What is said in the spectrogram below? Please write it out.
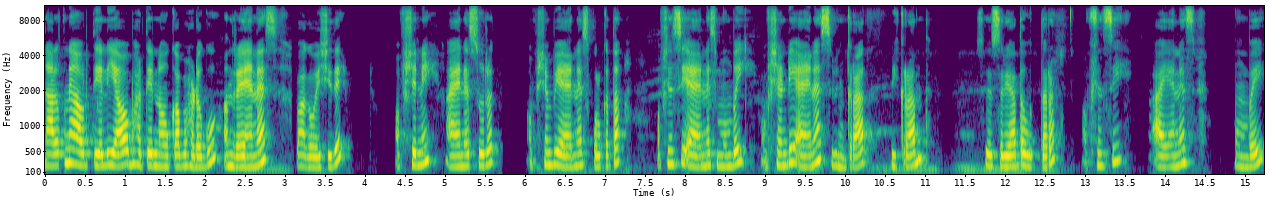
ನಾಲ್ಕನೇ ಆವೃತ್ತಿಯಲ್ಲಿ ಯಾವ ಭಾರತೀಯ ನೌಕಾ ಹಡಗು ಅಂದರೆ ಐ ಎನ್ ಎಸ್ ಭಾಗವಹಿಸಿದೆ? Option A, I N S Surat. Option B, I N S Kolkata option C, I N S Mumbai. Option D, I N S Vikrant Vikrant. So ಸರಿಯಾದ ಉತ್ತರ. Option C, I N S Mumbai.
